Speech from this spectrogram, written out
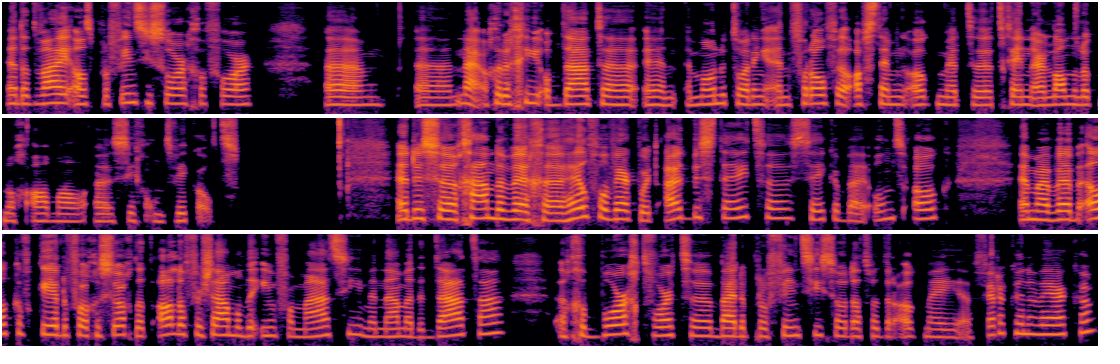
En dat wij als provincie zorgen voor um, uh, nou, regie op data en, monitoring en vooral veel afstemming ook met uh, hetgeen er landelijk nog allemaal uh, zich ontwikkelt. Dus gaandeweg heel veel werk wordt uitbesteed, zeker bij ons ook. En, maar we hebben elke keer ervoor gezorgd dat alle verzamelde informatie, met name de data, geborgd wordt bij de provincie, zodat we er ook mee verder kunnen werken.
